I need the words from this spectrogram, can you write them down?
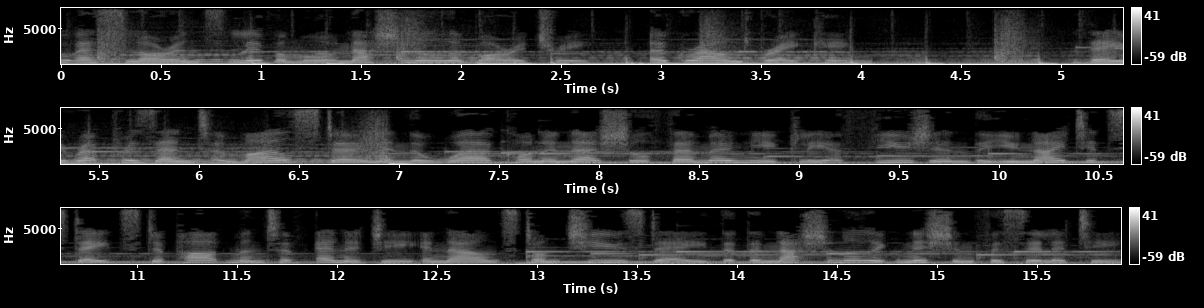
U.S. Lawrence Livermore National Laboratory are groundbreaking. They represent a milestone in the work on inertial thermonuclear fusion. The United States Department of Energy announced on Tuesday that the National Ignition Facility,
